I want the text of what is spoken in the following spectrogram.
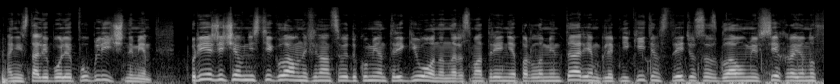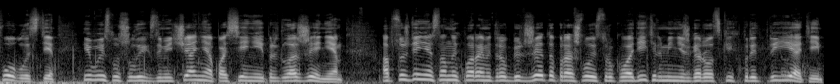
Они стали более публичными. Прежде чем внести главный финансовый документ региона на рассмотрение парламентариям, Глеб Никитин встретился с главами всех районов области и выслушал их замечания, опасения и предложения. Обсуждение основных параметров бюджета прошло и с руководителями нижегородских предприятий.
